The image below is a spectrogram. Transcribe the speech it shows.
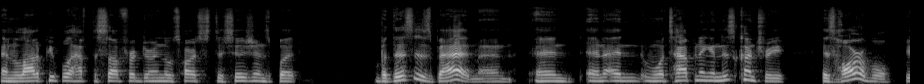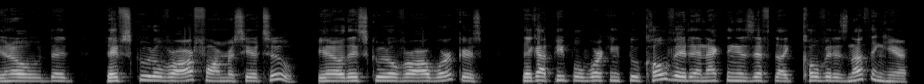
and a lot of people have to suffer during those harsh decisions. But but this is bad, man. And and and what's happening in this country is horrible. You know that they, they've screwed over our farmers here too. You know they screwed over our workers they got people working through COVID and acting as if like COVID is nothing here.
